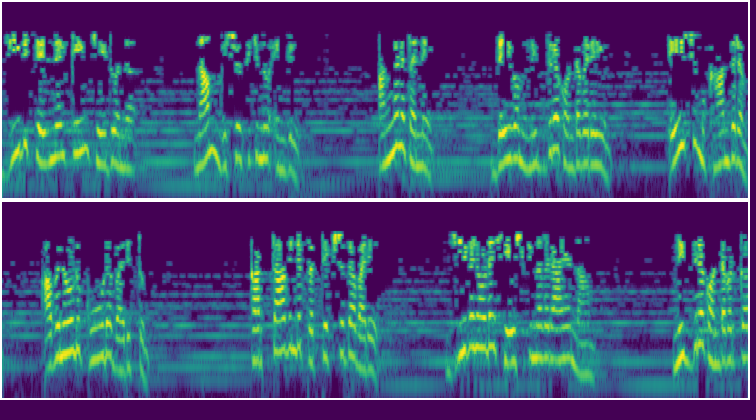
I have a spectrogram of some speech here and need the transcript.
ജീവിച്ചെഴുന്നേൽക്കുകയും ചെയ്തുവെന്ന് നാം വിശ്വസിക്കുന്നു എങ്കിൽ അങ്ങനെ തന്നെ ദൈവം നിദ്ര കൊണ്ടവരെയും യേശു മുഖാന്തരം അവനോട് കൂടെ വരുത്തും. കർത്താവിന്റെ പ്രത്യക്ഷത വരെ ജീവനോടെ ശേഷിക്കുന്നവരായ നാം നിദ്ര കൊണ്ടവർക്ക്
